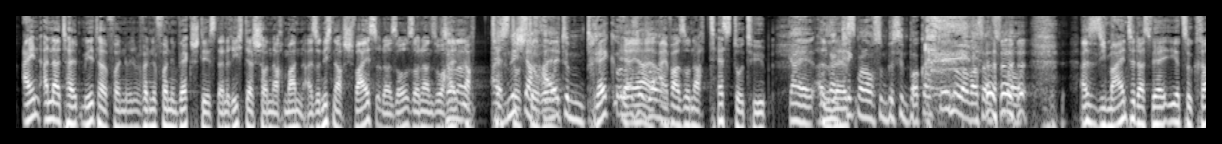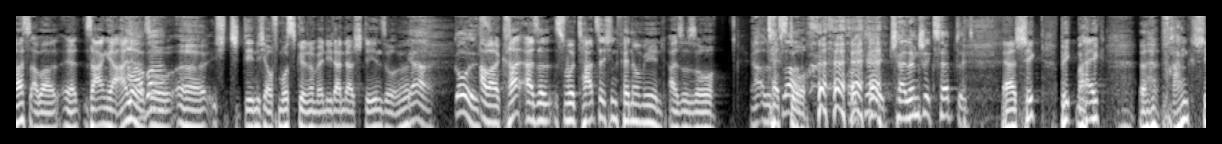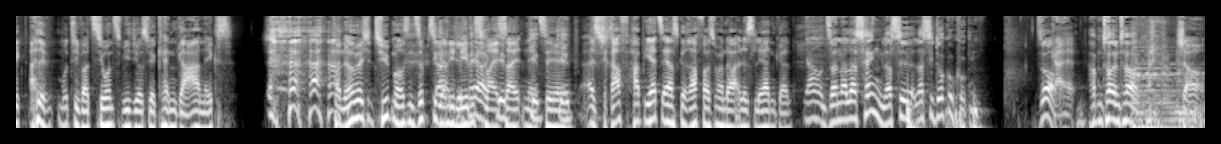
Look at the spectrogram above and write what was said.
ein anderthalb Meter von, wenn du von dem wegstehst, dann riecht der schon nach Mann. Also nicht nach Schweiß oder so, sondern so Sondern, halt nach also nicht Testosteron. nach altem Dreck oder ja, so, ja, einfach so nach Testotyp. geil. Und Also dann kriegt man auch so ein bisschen Bock auf den oder was als Frau? Also sie meinte, das wäre ihr zu krass, aber äh, sagen ja alle Aber- so, äh, ich stehe nicht auf Muskeln und wenn die dann da stehen so. Ne? Ja, Gold. Aber krass, also es ist wohl tatsächlich ein Phänomen. Also so ja, alles Testo. klar. Okay, Challenge accepted. Ja, schickt Big Mike, äh, Frank schickt alle Motivationsvideos, wir kennen gar nichts. von irgendwelchen Typen aus den 70ern Ja, die gib her, Lebensweisheiten gib, gib, erzählen. gib. Also ich raff, hab jetzt erst gerafft, was man da alles lernen kann. Ja, und Sandra, lass hängen, lass die, lass die Doku gucken. So, Geil. hab einen tollen Tag. Ciao.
